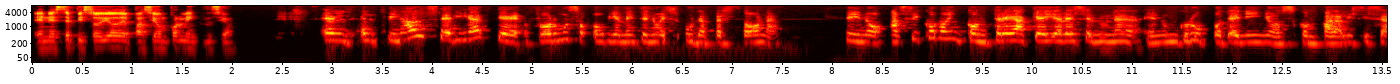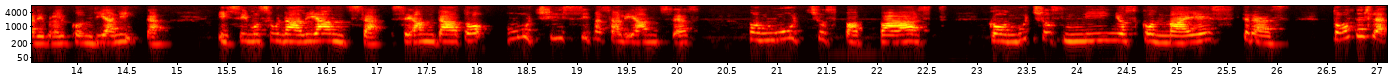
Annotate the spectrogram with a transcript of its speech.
en este episodio de Pasión por la Inclusión. El, final sería que Formus obviamente no es una persona, sino así como encontré aquella vez en, una, en un grupo de niños con parálisis cerebral con Dianita, hicimos una alianza, se han dado muchísimas alianzas con muchos papás, con muchos niños, con maestras, todas las,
